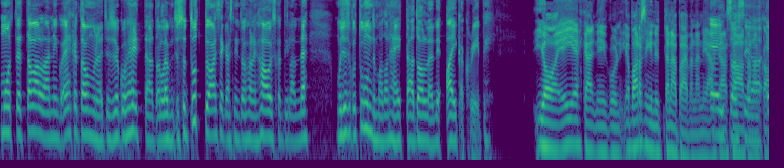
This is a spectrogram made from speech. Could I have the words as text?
Mutta tavallaan niin kuin ehkä tommonen, että jos joku heittää tolle, mutta jos on tuttu asiakas, niin tuohon oli hauska tilanne. Mutta jos joku tuntematon heittää tolle, niin aika creepy. Joo, ei ehkä niin kuin, ja varsinkin nyt tänä päivänä, niin älkää saatanakaan.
